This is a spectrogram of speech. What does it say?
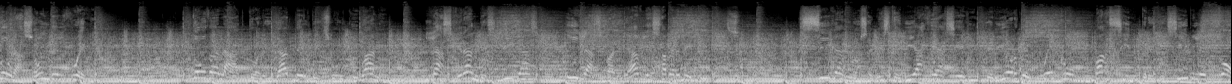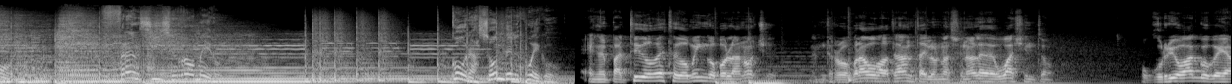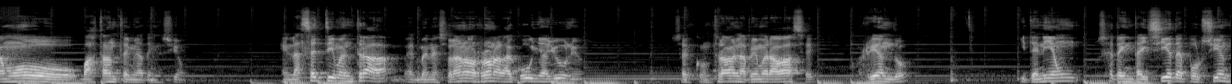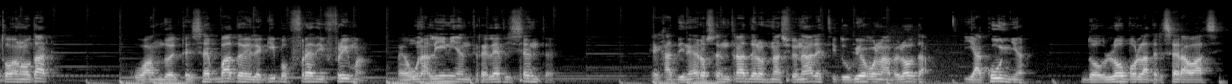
Corazón del Juego. Toda la actualidad del béisbol cubano, las grandes ligas y las variables sabermétricas. Síganos en este viaje hacia el interior del juego más impredecible con Francis Romero. Corazón del Juego. En el partido de este domingo por la noche, entre los Bravos Atlanta y los Nacionales de Washington, ocurrió algo que llamó bastante mi atención. En la séptima entrada, el venezolano Ronald Acuña Jr. se encontraba en la primera base, corriendo, y tenía un 77% de anotar cuando el tercer bate del equipo Freddy Freeman pegó una línea entre left y center. El jardinero central de los nacionales titubeó con la pelota y Acuña dobló por la tercera base.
